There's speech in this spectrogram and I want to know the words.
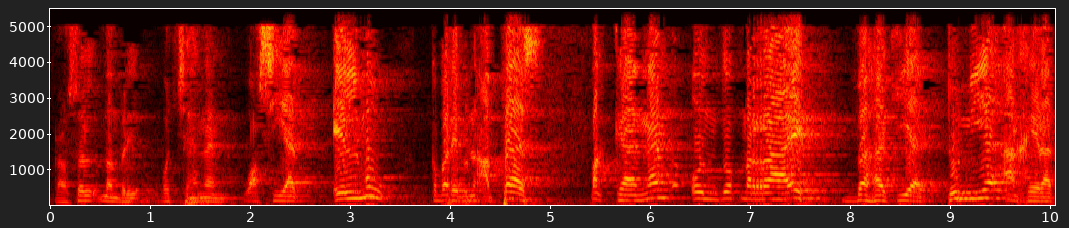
Rasul memberi wejangan wasiat ilmu kepada Ibnu Abbas pegangan untuk meraih bahagia dunia akhirat.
